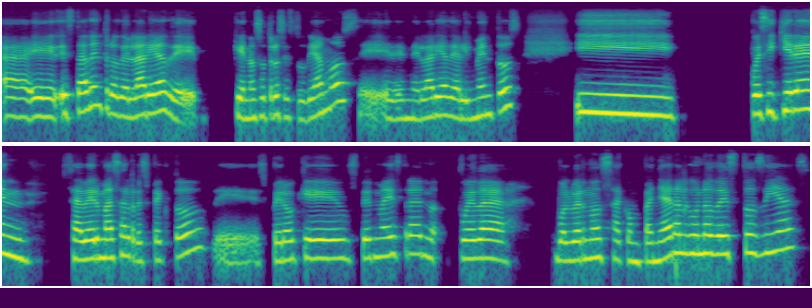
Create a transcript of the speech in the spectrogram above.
eh, está dentro del área de que nosotros estudiamos eh, en el área de alimentos. Y pues si quieren saber más al respecto, espero que usted, maestra, pueda volvernos a acompañar alguno de estos días.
